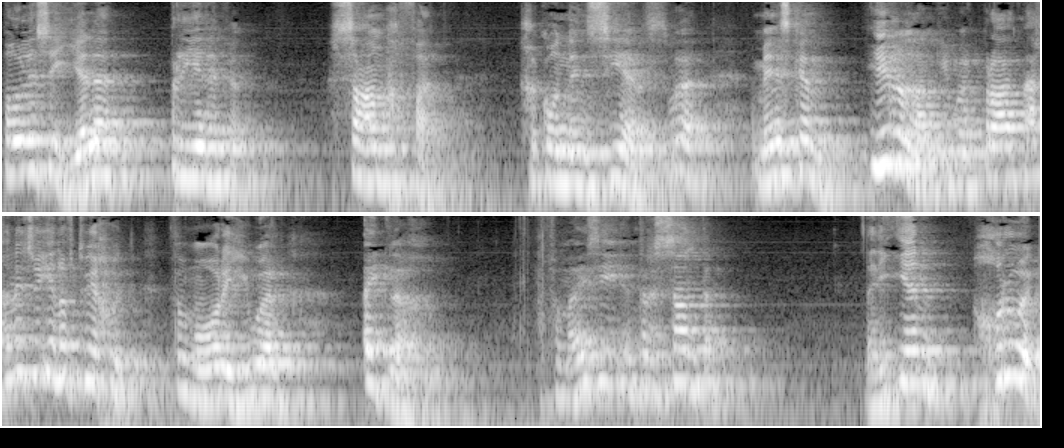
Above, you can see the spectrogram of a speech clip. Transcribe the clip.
Paulus se hele prediking saamgevat, gekondenseer. So mense kan ure lank hieroor praat, maar ek gaan net so een of twee goed vanmôre hieroor uitlig. Vir my is dit interessant dat die een groot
